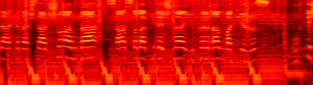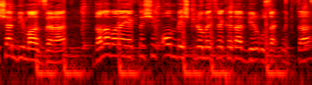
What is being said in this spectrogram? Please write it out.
Değerli arkadaşlar şu anda Sarsala plajına yukarıdan bakıyoruz. Muhteşem bir manzara. Dalaman'a yaklaşık 15 kilometre kadar bir uzaklıkta.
